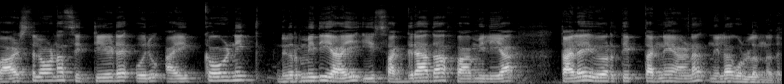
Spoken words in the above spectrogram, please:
ബാഴ്സലോണ സിറ്റിയുടെ ഒരു ഐക്കോണിക് നിർമ്മിതിയായി ഈ സഗ്രാദ ഫാമിലിയ തലയുയർത്തി തന്നെയാണ് നിലകൊള്ളുന്നത്.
